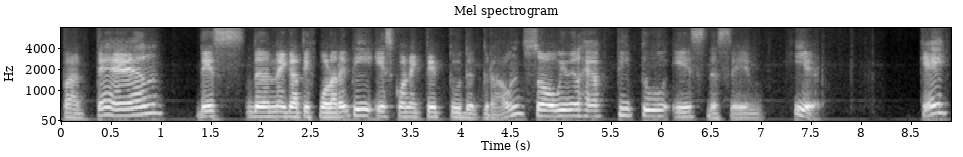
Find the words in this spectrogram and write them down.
But then this the negative polarity is connected to the ground. So we will have V2 is the same here. Okay.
